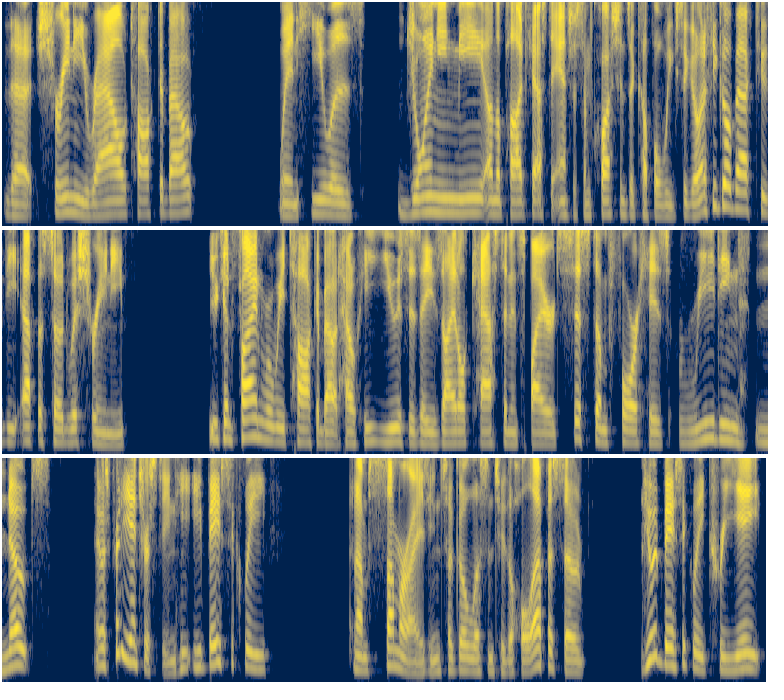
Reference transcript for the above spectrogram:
that Srini Rao talked about when he was joining me on the podcast to answer some questions a couple weeks ago. And if you go back to the episode with Srini, you can find where we talk about how he uses a Zettelkasten inspired system for his reading notes. And it was pretty interesting. He, he basically, and I'm summarizing, so go listen to the whole episode. He would basically create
